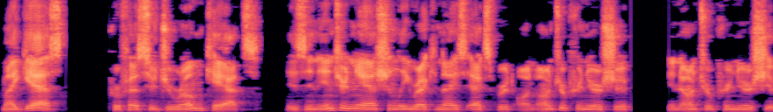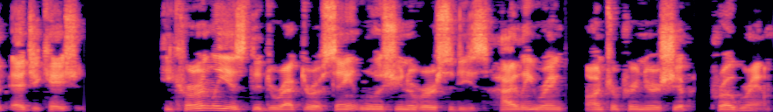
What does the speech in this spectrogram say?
My guest, Professor Jerome Katz, is an internationally recognized expert on entrepreneurship and entrepreneurship education. He currently is the director of St. Louis University's highly ranked entrepreneurship program.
